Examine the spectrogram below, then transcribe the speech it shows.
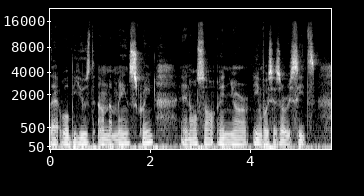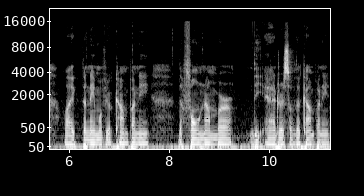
that will be used on the main screen and also in your invoices or receipts like the name of your company the phone number the address of the company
